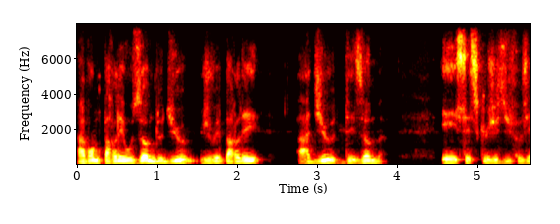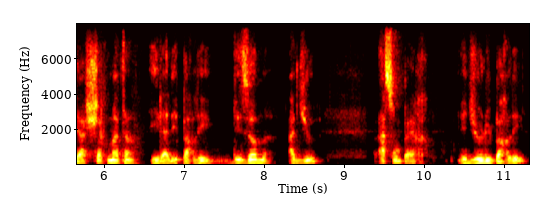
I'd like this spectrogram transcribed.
avant de parler aux hommes de Dieu, je vais parler à Dieu des hommes» et c'est ce que Jésus faisait à chaque matin. Il allait parler des hommes à Dieu, à son Père et Dieu lui parlait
